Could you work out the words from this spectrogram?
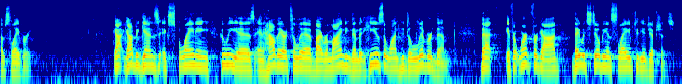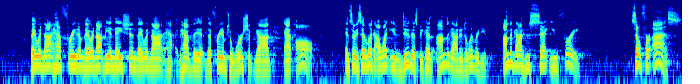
of slavery. God, God, begins explaining who He is and how they are to live by reminding them that He is the one who delivered them. That if it weren't for God, they would still be enslaved to the Egyptians. They would not have freedom. They would not be a nation. They would not have the, the freedom to worship God at all. And so he said, Look, I want you to do this because I'm the God who delivered you, I'm the God who set you free. So for us,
